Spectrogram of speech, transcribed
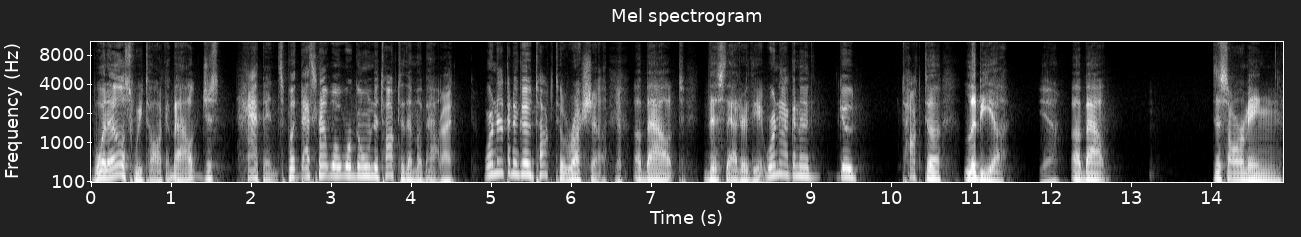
what else we talk about just happens, but that's not what we're going to talk to them about. Right. We're not going to go talk to Russia Yep. about this, that, or the. We're not going to go talk to Libya Yeah. about disarming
